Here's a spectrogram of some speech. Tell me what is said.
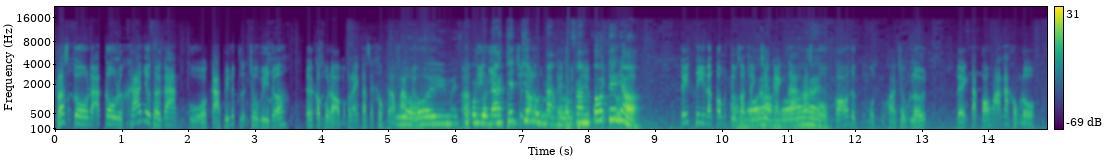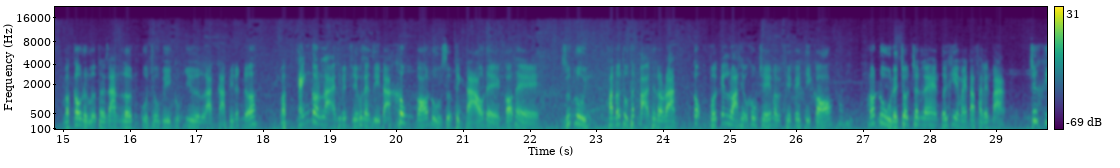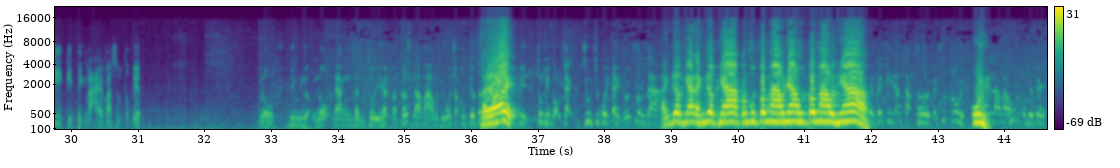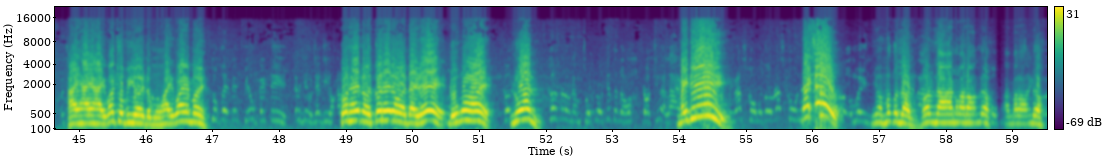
Rasco đã câu được khá nhiều thời gian của cả Peanut lẫn Chovy nữa. Đây là con bùa đỏ mà có lẽ anh ta sẽ không thể nào farm được. Rồi, À, con nhiên đa chết trước một mạng mà nó farm tốt thế nhở? KT đã có một tiếng giao tranh chia cánh ra. Rascal có được một khoảng trống lớn để anh ta có hóa na khổng lồ và câu được lượng thời gian lớn của Chovy cũng như là cả Peanut nữa. Và cánh còn lại thì bên phía của Genji đã không có đủ sự tỉnh táo để có thể rút lui phản đối thủ thất bại từ Doran cộng với cái loạt hiệu không chế mà bên phía KT có nó đủ để trộn chân Lehen tới khi mà anh ta phải lên bảng trước khi kịp tỉnh lại và sử dụng tốc biến lồ nhưng lượng nộ đang dần trôi đi hết và Curse lao vào một tình huống chọn mục tiêu rất Đây tốt. ơi! Chovy Chovy bỏ chạy dùng chiếc quấy đẩy đối phương ra Đánh được nha, đánh được nha, con hung công ao nha, hung công ao rồi nha. KT đang tạm thời phải rút lui Ui. Hay hay hay quá Chovy ơi, đồng hồ hay quá em ơi. Cốt hết rồi, cốt hết rồi, đẩy đi. Đúng rồi. Luôn. Mày đi! Đánh chứ! độ mình. Nhưng mà mất con rồng, không sao, ăn con ba cũng được, ăn ba cũng được.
